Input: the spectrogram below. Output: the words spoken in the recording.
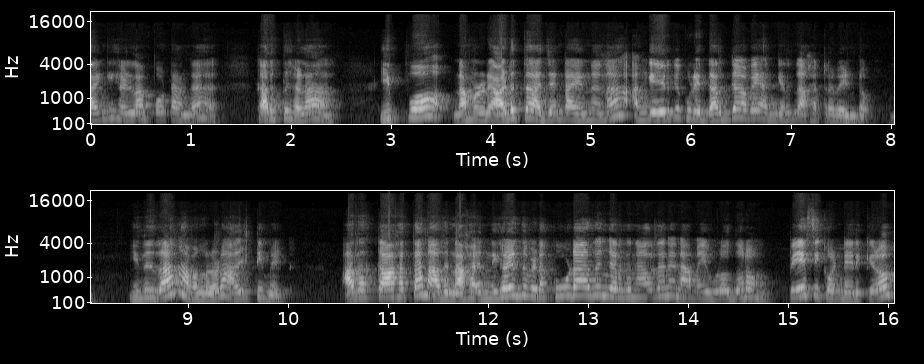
சங்கிகள்லாம் போட்டாங்க கருத்துகளா? இப்போ நம்மளுடைய அடுத்த அஜெண்டா என்னன்னா அங்கே இருக்கக்கூடிய தர்காவை அங்கிருந்து அகற்ற வேண்டும். இதுதான் அவங்களோட அல்டிமேட் அதற்காகத்தான் அது நக நிகழ்ந்து விடக்கூடாதுங்கிறதுனால தானே நாம் இவ்வளோ தூரம் பேசி கொண்டிருக்கிறோம்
